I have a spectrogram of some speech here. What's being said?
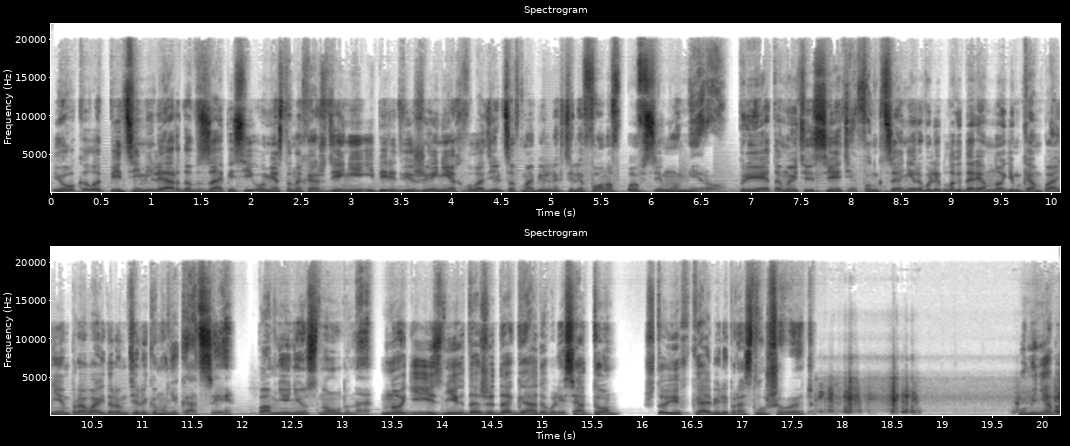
и около 5 миллиардов записей о местонахождении и передвижениях владельцев мобильных телефонов по всему миру. При этом эти сети функционировали благодаря многим компаниям-провайдерам телекоммуникации. По мнению Сноудена, многие из них даже догадывались о том, что их кабели прослушивают. У меня был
